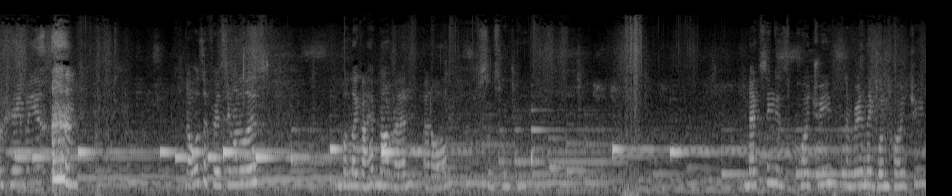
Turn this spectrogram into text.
Okay, but yeah. that was the first thing on the list. But like I have not read at all since 2020. Next thing is poetry. I've written like one poetry.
